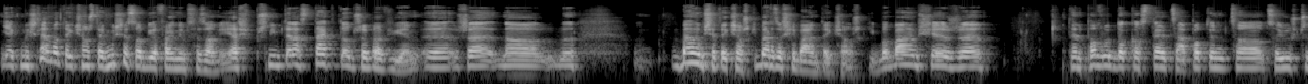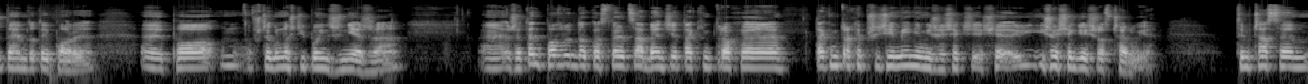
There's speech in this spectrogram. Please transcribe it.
jak myślałem o tej książce, jak myślę sobie o fajnym sezonie, ja się przy nim teraz tak dobrze bawiłem, że no, bałem się tej książki, bardzo się bałem tej książki, bo bałem się, że ten powrót do Kostelca, po tym, co, co już czytałem do tej pory, y, po, w szczególności po inżynierze, y, że ten powrót do Kostelca będzie takim trochę, takim trochę przyziemieniem i że się, się, i że się gdzieś rozczaruje. Tymczasem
